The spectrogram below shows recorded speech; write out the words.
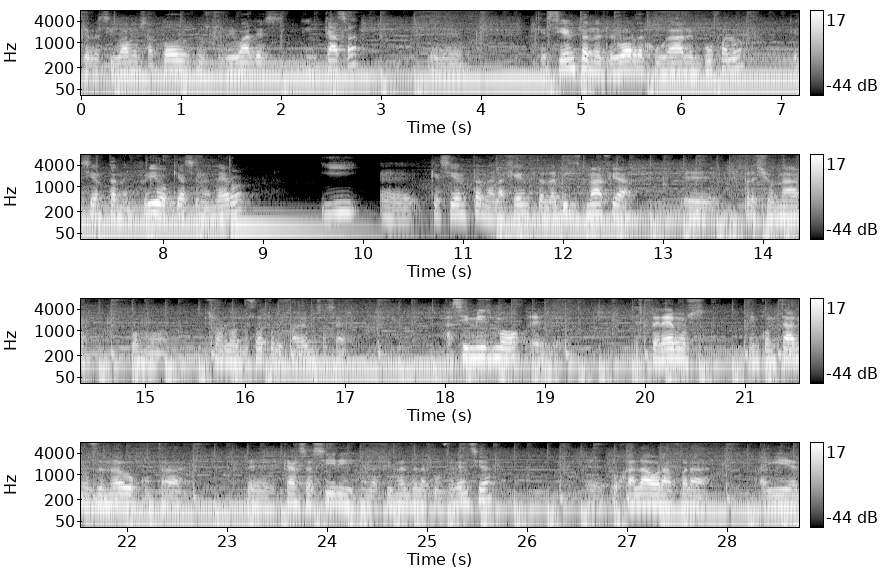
que recibamos a todos nuestros rivales en casa eh, que sientan el rigor de jugar en Búfalo, que sientan el frío que hace en enero y eh, que sientan a la gente, a la Bills Mafia, presionar como solo nosotros lo sabemos hacer. Asimismo, esperemos encontrarnos de nuevo contra Kansas City en la final de la conferencia. ojalá ahora fuera ahí en,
